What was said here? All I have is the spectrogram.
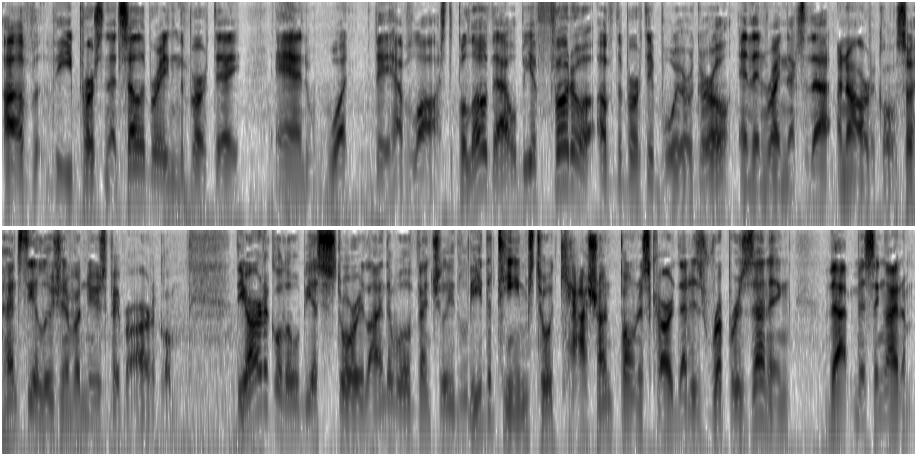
of the person that's celebrating the birthday and what they have lost. Below that will be a photo of the birthday boy or girl, and then right next to that, an article. So, hence the illusion of a newspaper article. The article, though, will be a storyline that will eventually lead the teams to a cash hunt bonus card that is representing that missing item.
